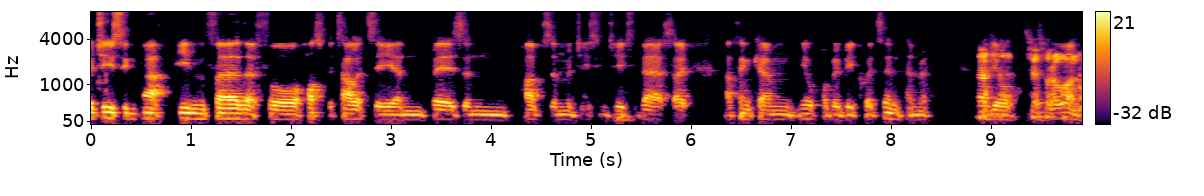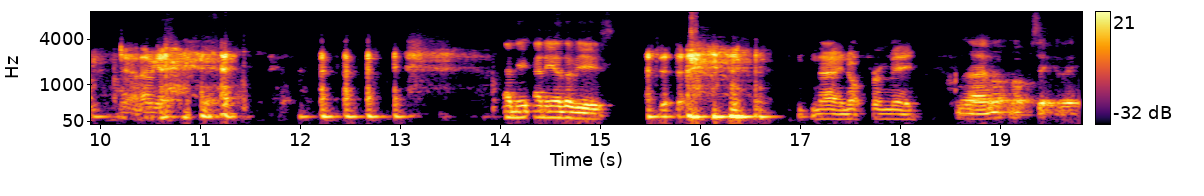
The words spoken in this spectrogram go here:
reducing that even further for hospitality and beers and pubs and reducing duty there. So I think um, you'll probably be quids in, Henry. That's, that's just what I want. Yeah, there we go. any any other views? no, not from me. No, not not particularly.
